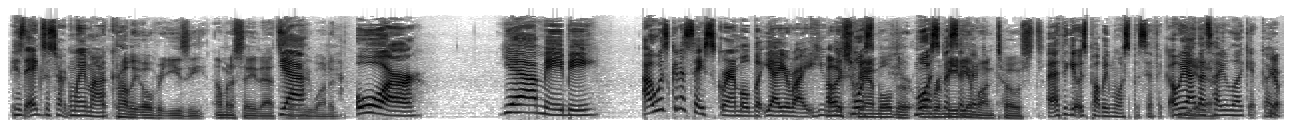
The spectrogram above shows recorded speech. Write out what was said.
his eggs a certain way, Mark. Probably over easy. I'm going to say that's yeah. what he wanted. Or, yeah, maybe. I was going to say scrambled, but yeah, you're right. He, I like it's more scrambled or more over medium on toast. I think it was probably more specific. Oh, yeah, that's how you like it? Good. Yep.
